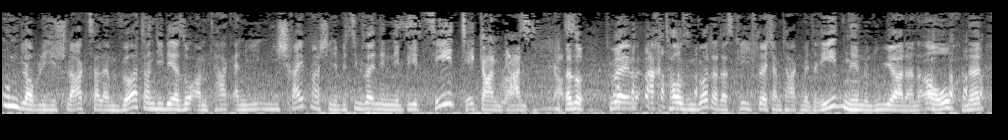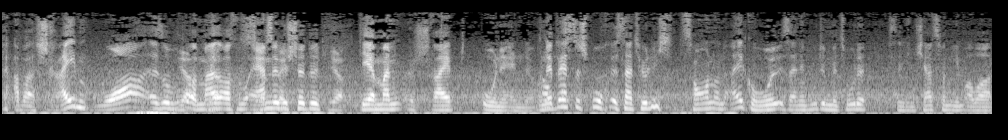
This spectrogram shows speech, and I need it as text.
unglaubliche Schlagzahl an Wörtern, die der so am Tag an die, in die Schreibmaschine bzw. in den PC tickern kann. Also über 8000 Wörter, das kriege ich vielleicht am Tag mit Reden hin und du ja dann auch, ne? Aber schreiben, boah, also Ja, mal ja, aus dem Respekt. Ärmel geschüttelt. Ja. Der Mann schreibt ohne Ende. Und der beste Spruch ist natürlich, Zorn und Alkohol ist eine gute Methode. Ist nicht ein Scherz von ihm, aber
